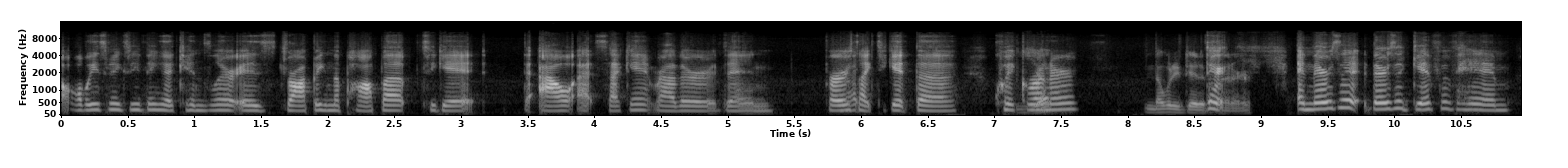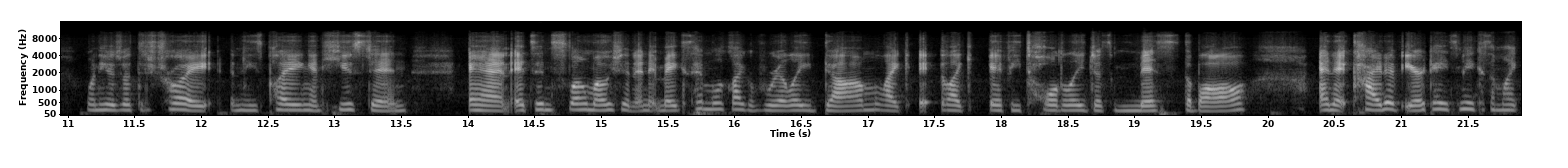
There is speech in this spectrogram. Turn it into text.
always makes me think of Kinsler is dropping the pop up to get the out at second rather than first Yep. like to get the quick Yep. runner Nobody did it There- better. and there's a there's a gif of him when he was with Detroit and he's playing in Houston and it's in slow motion and it makes him look like really dumb like it, like if he totally just missed the ball and it kind of irritates me because I'm like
